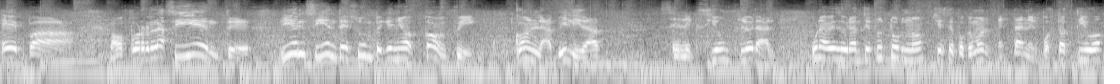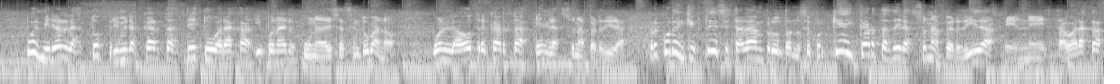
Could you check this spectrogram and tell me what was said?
¡Epa! Vamos por la siguiente. Y el siguiente es un pequeño config con la habilidad Selección Floral. Una vez durante tu turno, si este Pokémon está en el puesto activo, puedes mirar las dos primeras cartas de tu baraja y poner una de ellas en tu mano. Pon la otra carta en la zona perdida. Recuerden que ustedes estarán preguntándose por qué hay cartas de la zona perdida en esta baraja.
